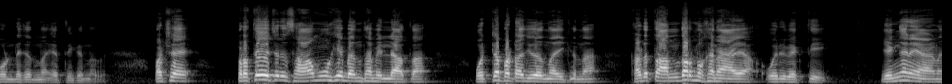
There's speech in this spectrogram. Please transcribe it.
കൊണ്ടുചെന്ന് എത്തിക്കുന്നത്. പക്ഷേ പ്രത്യേകിച്ചൊരു സാമൂഹ്യ ബന്ധമില്ലാത്ത ഒറ്റപ്പെട്ട ജീവിതം നയിക്കുന്ന കടുത്ത അന്തർമുഖനായ ഒരു വ്യക്തി എങ്ങനെയാണ്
